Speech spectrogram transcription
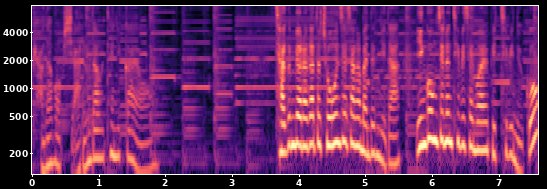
변함없이 아름다울 테니까요. 작은 변화가 더 좋은 세상을 만듭니다. 인공지능 TV 생활 BTV 누구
